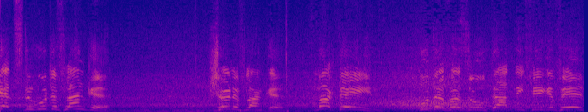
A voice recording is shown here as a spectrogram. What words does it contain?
Jetzt eine gute Flanke. Schöne Flanke. Macht er ihn. Guter Versuch. Da hat nicht viel gefehlt.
